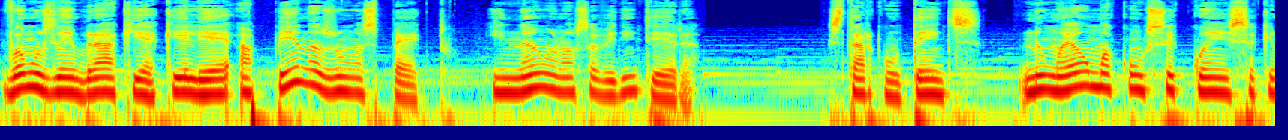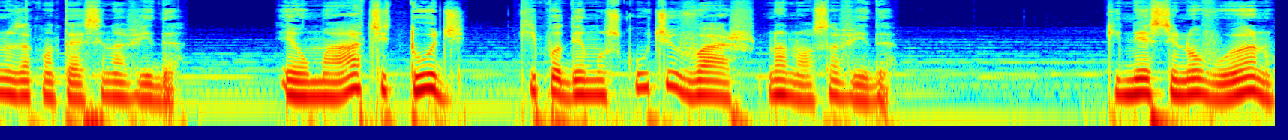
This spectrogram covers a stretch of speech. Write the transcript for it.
vamos lembrar que aquele é apenas um aspecto e não a nossa vida inteira. Estar contentes não é uma consequência que nos acontece na vida, é uma atitude que podemos cultivar na nossa vida. Que neste novo ano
